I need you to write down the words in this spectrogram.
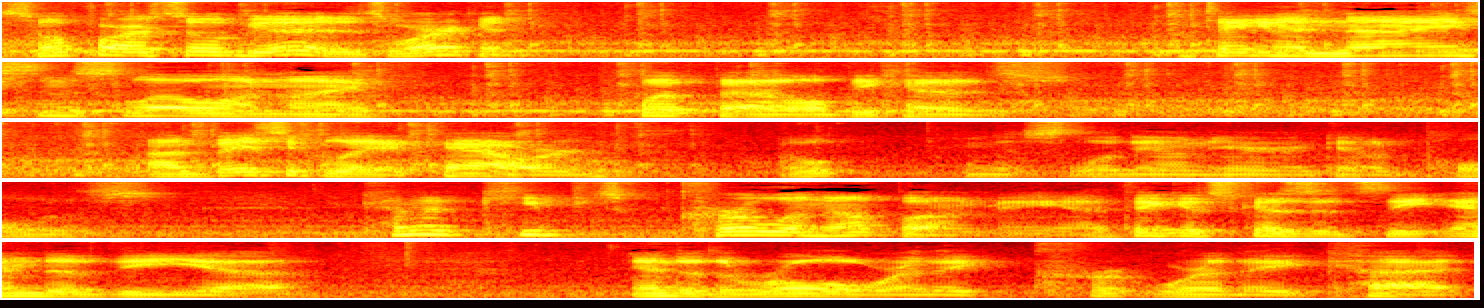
So far, so good. It's working. I'm taking it nice and slow on my foot pedal because I'm basically a coward. Slow down here and kind of pull this. It kind of keeps curling up on me. I think it's because it's the end of the uh, end of the roll where they where they cut.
